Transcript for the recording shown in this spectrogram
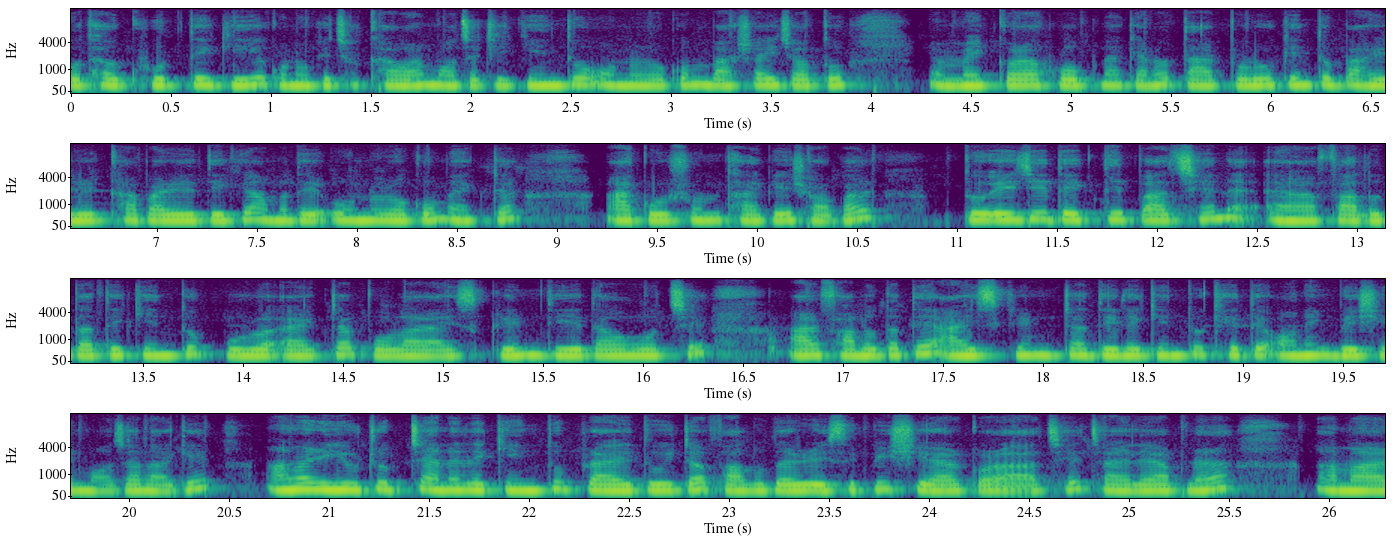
কোথাও ঘুরতে গিয়ে কোনো কিছু খাওয়ার মজাটি কিন্তু অন্যরকম বাসায় যত মেক করা হোক না কেন, তারপরেও কিন্তু বাইরের খাবারের দিকে আমাদের অন্যরকম একটা আকর্ষণ থাকে সবার। তো এই যে দেখতে পাচ্ছেন ফালুদাতে কিন্তু পুরো একটা পোলার আইসক্রিম দিয়ে দেওয়া হচ্ছে। আর ফালুদাতে আইসক্রিমটা দিলে কিন্তু খেতে অনেক বেশি মজা লাগে। আমার ইউটিউব চ্যানেলে কিন্তু প্রায় দুইটা ফালুদার রেসিপি শেয়ার করা আছে। চাইলে আপনারা আমার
